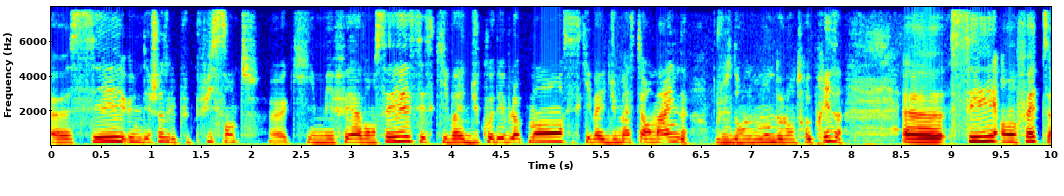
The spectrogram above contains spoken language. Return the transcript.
euh, c'est une des choses les plus puissantes qui m'ait fait avancer. C'est ce qui va être du co-développement, c'est ce qui va être du mastermind, plus mm. dans le monde de l'entreprise. c'est en fait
